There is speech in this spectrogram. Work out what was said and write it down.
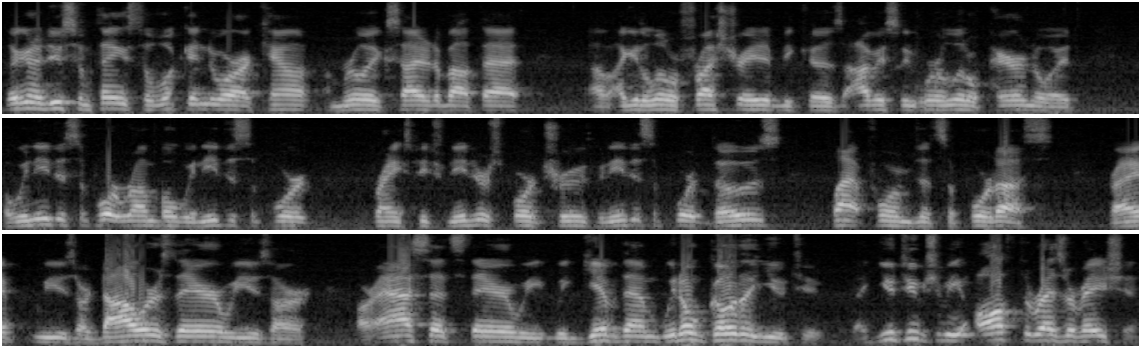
they're going to do some things to look into our account. I'm really excited about that. Uh, I get a little frustrated because obviously we're a little paranoid, but we need to support Rumble. We need to support Frank Speech. We need to support Truth. We need to support those platforms that support us, right? We use our dollars there. We use our, our assets there. We, we give them, we don't go to YouTube. Like YouTube should be off the reservation.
